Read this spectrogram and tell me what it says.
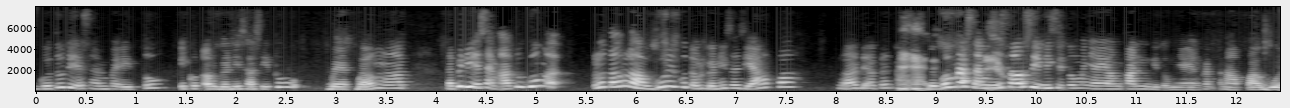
gue tuh di SMP itu ikut organisasi itu banyak banget. Tapi di SMA tuh gue nggak, lo tau lah, gue ikut organisasi apa? Nggak ada kan? Mm-mm. Ya, gue merasa Iya. menyesal sih di situ menyayangkan gitu, menyayangkan kenapa gue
